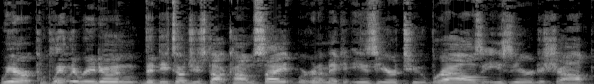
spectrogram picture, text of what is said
we are completely redoing the detailjuice.com site. We're going to make it easier to browse, easier to shop,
